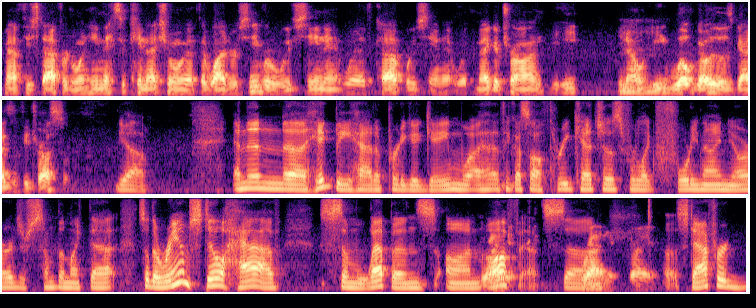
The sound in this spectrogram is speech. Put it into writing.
Matthew Stafford when he makes a connection with a wide receiver. We've seen it with Kupp, we've seen it with Megatron. He, you know, mm-hmm. he will go to those guys if he trusts them. Yeah. And then uh, Higbee had a pretty good game. I think I saw three catches for like 49 yards or something like that. So the Rams still have some weapons on right. offense. Uh, right, right. Uh, Stafford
